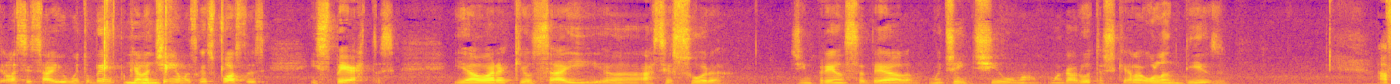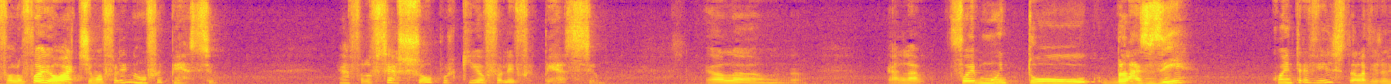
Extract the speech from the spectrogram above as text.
ela se saiu muito bem, porque uhum. ela tinha umas respostas espertas. E a hora que eu saí, a assessora de imprensa dela, muito gentil, uma, uma garota, acho que ela holandesa, ela falou, foi ótimo. Eu falei, não, foi péssimo. Ela falou, você achou por quê? Eu falei, foi péssimo. Ela, ela foi muito blazer com a entrevista. Ela virou,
